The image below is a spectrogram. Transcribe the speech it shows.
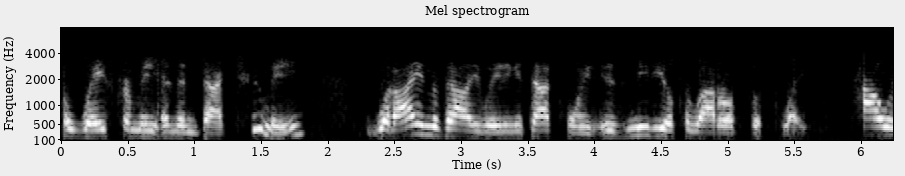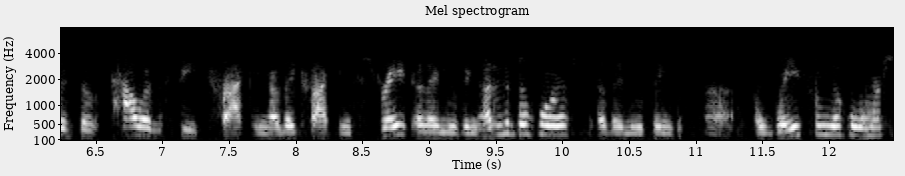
away from me and then back to me, what I am evaluating at that point is medial to lateral foot flight how is the how are the feet tracking? Are they tracking straight? Are they moving under the horse? Are they moving uh, away from the horse?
